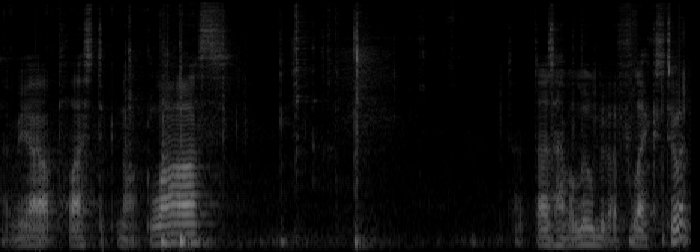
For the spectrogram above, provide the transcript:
So we are plastic, not glass. So it does have a little bit of flex to it.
